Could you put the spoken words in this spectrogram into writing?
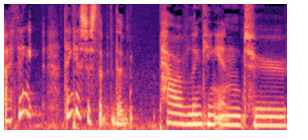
I think I think it's just the, the power of linking into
